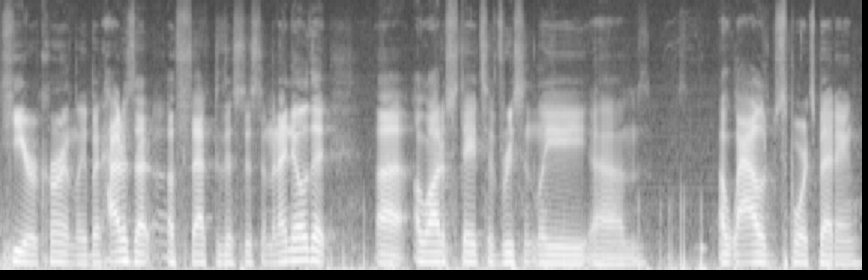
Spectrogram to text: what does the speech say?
here currently, but how does that affect the system? And I know that uh, a lot of states have recently um, allowed sports betting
